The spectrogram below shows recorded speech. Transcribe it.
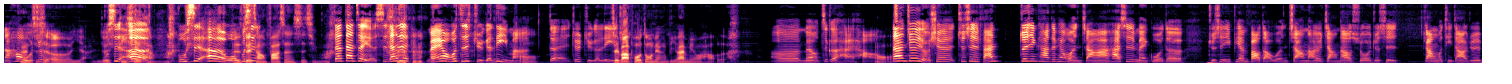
然后我就只是饿而已啊，不是饿，不是饿，我不是最常发生的事情吗？但但这也是，但是 没有，我只是举个例嘛，对，就举个例，嘴巴破洞两个礼拜没有好了，呃，没有这个还好，但就是有些，就是反正最近看到这篇文章啊，它是美国的，就是一篇报道文章，然后就讲到说，就是。刚刚我提到，就是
